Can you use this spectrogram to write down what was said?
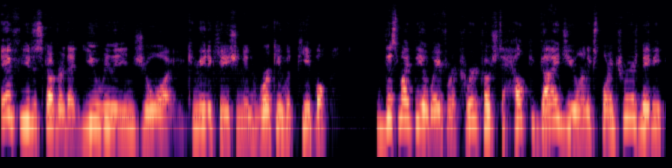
if you discover that you really enjoy communication and working with people, this might be a way for a career coach to help you guide you on exploring careers, maybe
